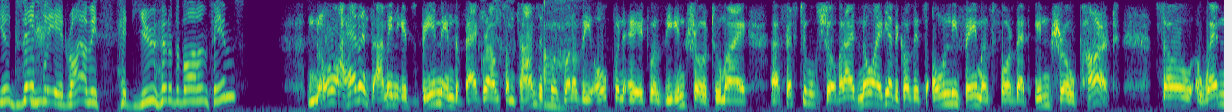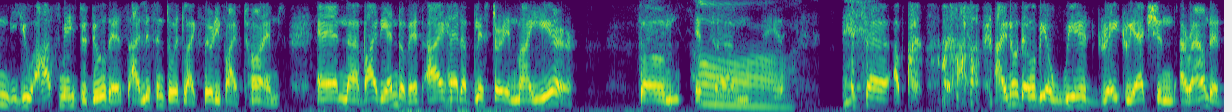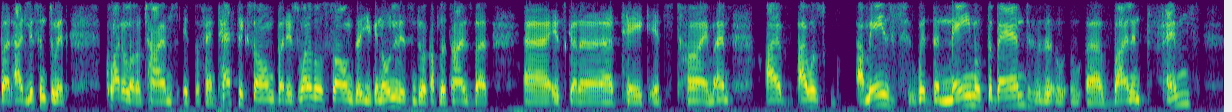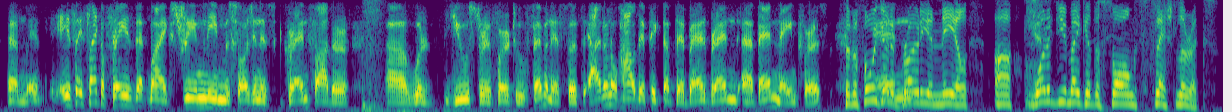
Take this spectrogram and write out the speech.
Exactly, Ed, right? I mean, had you heard of the Violent Femmes? No, I haven't. I mean, it's been in the background sometimes. It was oh. one of the open. It was the intro to my uh, festival show, but I had no idea because it's only famous for that intro part. So when you asked me to do this, I listened to it like 35 times, and uh, by the end of it, I had a blister in my ear. So um, it's. Oh. Um, it's uh, I know there will be a weird, great reaction around it, but I listened to it quite a lot of times. It's a fantastic song, but it's one of those songs that you can only listen to a couple of times, but uh, it's gonna take its time. And I I was amazed with the name of the band, the uh, Violent Femmes. Um, it, it's, it's like a phrase that my extremely misogynist grandfather uh, would use to refer to feminists. So I don't know how they picked up their band brand uh, band name first. So before we and, go to Brodie and Neil, uh, what did you make of the songs slash lyrics?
